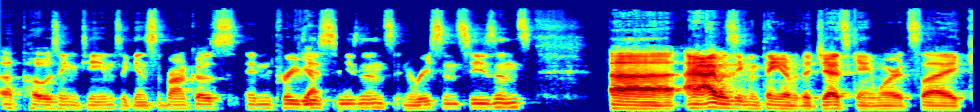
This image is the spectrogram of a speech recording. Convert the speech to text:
opposing teams against the Broncos in previous seasons, in recent seasons. Uh, I was even thinking of the Jets game where it's like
